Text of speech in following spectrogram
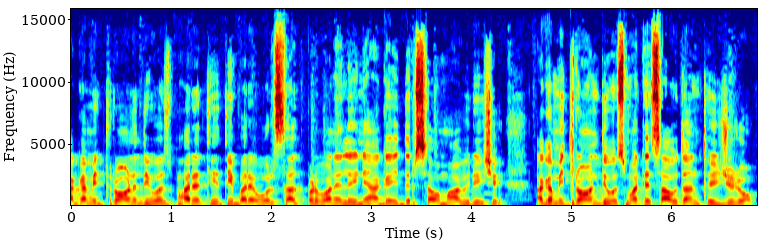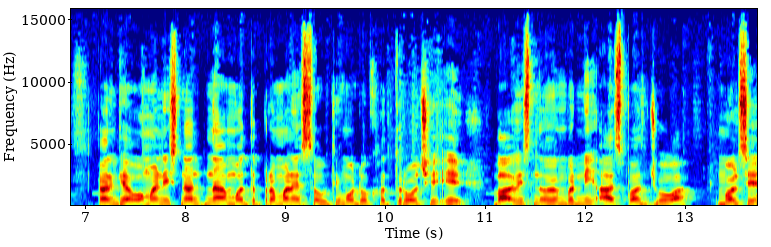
આગામી ત્રણ દિવસ ભારેથી અતિ ભારે વરસાદ પડવાને લઈને આગાહી દર્શાવવામાં આવી રહી છે. આગામી ત્રણ દિવસ માટે સાવધાન થઈ જજો, કારણ કે હવામાન નિષ્ણાંતના મત પ્રમાણે સૌથી મોટો ખતરો છે એ બાવીસ નવેમ્બરની આસપાસ જોવા મળશે,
